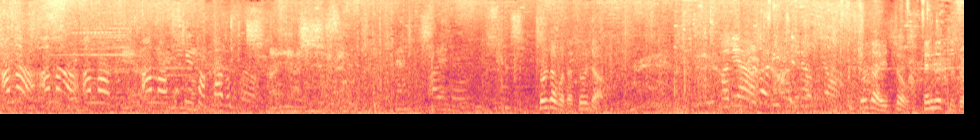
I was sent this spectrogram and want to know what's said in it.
아나 아나 아나 아나 스킬 다 빠졌어요. 솔저 보자, 위치 좀요. 솔저 이쪽. 젠니트 줘.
